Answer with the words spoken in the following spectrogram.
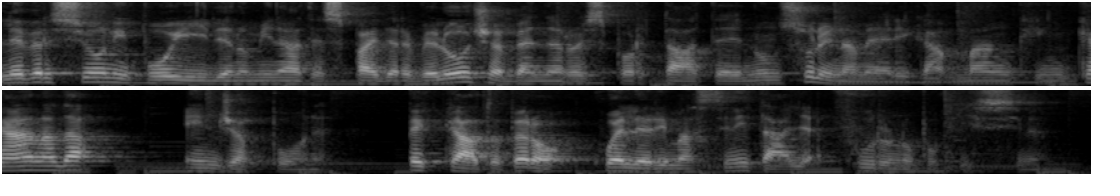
Le versioni poi denominate Spider Veloce vennero esportate non solo in America ma anche in Canada e in Giappone Peccato però, quelle rimaste in Italia furono pochissime.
